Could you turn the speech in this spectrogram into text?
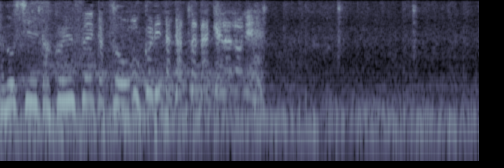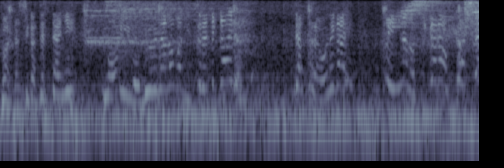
楽しい学園生活を送りたかっただけなのに。私が絶対にモリーをルーナノバに連れて帰る。だからお願い。みんなの力を貸して。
